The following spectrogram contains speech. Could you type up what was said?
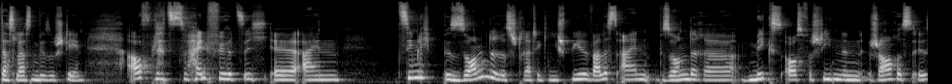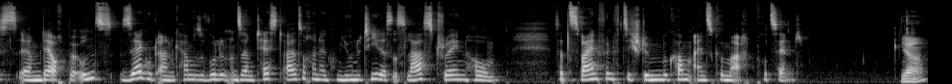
das lassen wir so stehen. Auf Platz 42 äh, ein ziemlich besonderes Strategiespiel, weil es ein besonderer Mix aus verschiedenen Genres ist, ähm, der auch bei uns sehr gut ankam, sowohl in unserem Test als auch in der Community. Das ist Last Train Home. Es hat 52 Stimmen bekommen, 1,8 Prozent. Ja.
